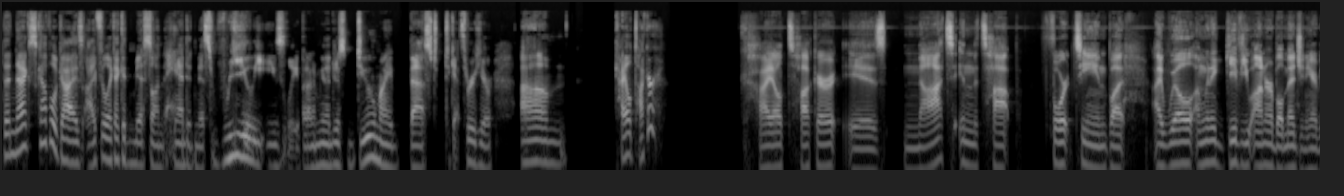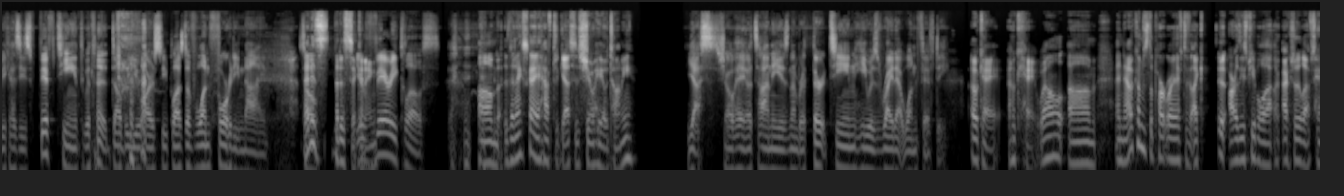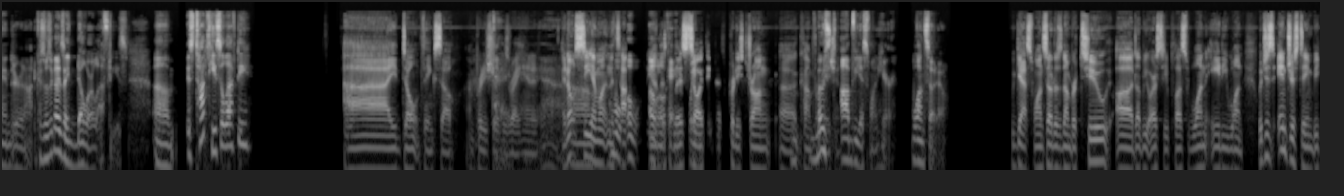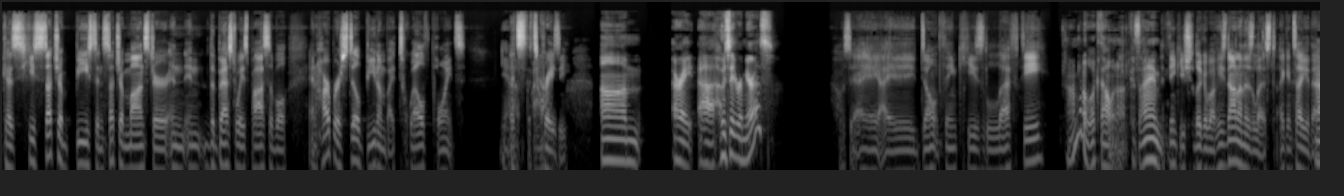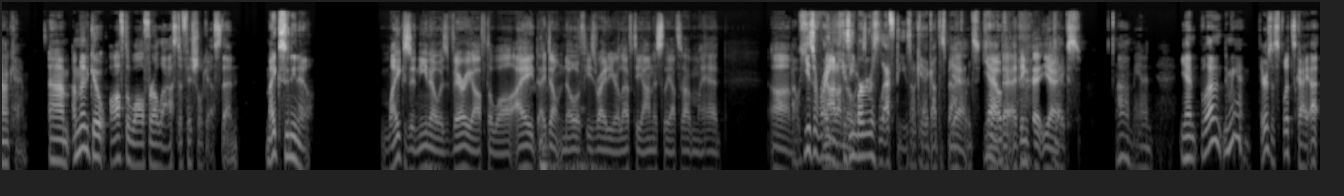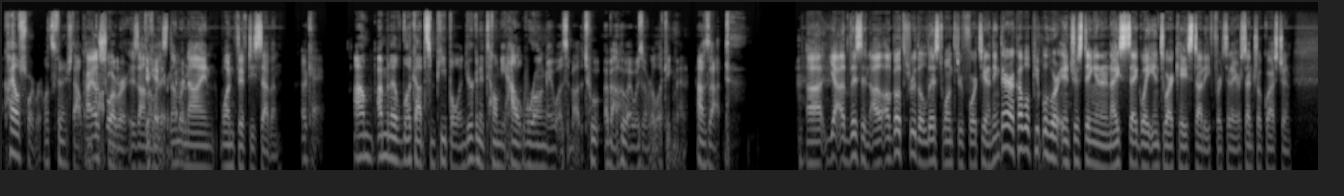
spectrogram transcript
the next couple of guys I feel like I could miss on handedness really easily, but I'm gonna just do my best to get through here. Um Kyle Tucker? Kyle Tucker is not in the top 14, but I will. I'm going to give you honorable mention here because he's 15th with a WRC plus of 149. that So is that is you're sickening. very close. um, the next guy I have to guess is Shohei Ohtani. yes, Shohei Ohtani is number 13. He was right at 150. Okay, okay. Well, um, and now comes the part where I have to like, uh, are these people actually left-handed or not? Because those guys I know are lefties. Um, is Tatis a lefty? I don't think so. I'm pretty sure he's right-handed. Yeah. I don't see um, him on the top oh, on oh, this okay. list, so I think that's pretty strong uh, confirmation. Most obvious one here, Juan Soto. Yes, Juan Soto's number two, uh, WRC plus 181, which is interesting because he's such a beast and such a monster in, in the best ways possible. And Harper still beat him by 12 points. Yeah, That's that's wow. crazy. Um, all right, uh, Jose Ramirez. Jose, I, I don't think he's lefty. I'm gonna look that one up because I'm I think you should look him up. He's not on this list. I can tell you that. okay. Um, I'm gonna go off the wall for a last official guess then. Mike Zunino. Mike Zanino is very off the wall. I, I don't know if he's righty or lefty, honestly, off the top of my head. Um, Oh, he's a righty because he list. murders lefties. Okay, I got this Yeah, backwards. Yeah, okay. that- I think that, yeah. Yikes. Oh man. Yeah. Well, that- man, there's a splits guy. Uh, Kyle Schwarber. Let's finish that one. Kyle. Schwarber is on the Okay, there list. Number go. nine, 157. Okay. I'm I'm gonna look up some people, and you're gonna tell me how wrong I was about who about who I was overlooking. Then how's that? Uh, yeah, listen, I'll, I'll go through the list one through 14. I think there are a couple of people who are interesting and a nice segue into our case study for today, our central question.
